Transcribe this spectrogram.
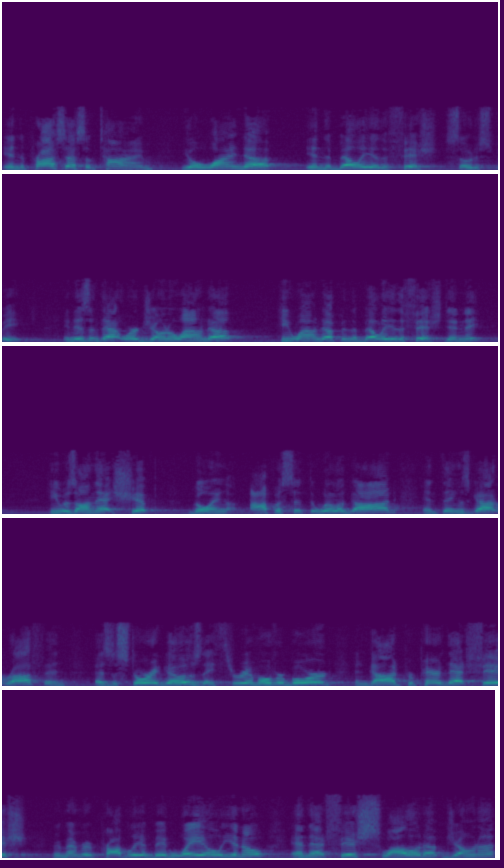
in the process of time, you'll wind up in the belly of the fish, so to speak. And isn't that where Jonah wound up? He wound up in the belly of the fish, didn't he? He was on that ship going opposite the will of God, and things got rough. And as the story goes, they threw him overboard, and God prepared that fish Remember, probably a big whale, you know, and that fish swallowed up Jonah,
